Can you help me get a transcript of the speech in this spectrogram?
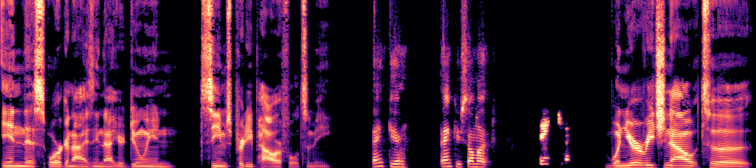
in this organizing that you're doing seems pretty powerful to me. Thank you. Thank you so much. Thank you. When you're reaching out to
